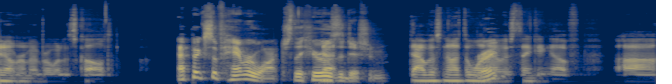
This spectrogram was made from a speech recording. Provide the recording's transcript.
don't remember what it's called. Epics of Hammerwatch, the Heroes Edition. That was not the one I was thinking of. Uh,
